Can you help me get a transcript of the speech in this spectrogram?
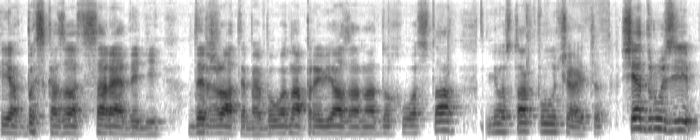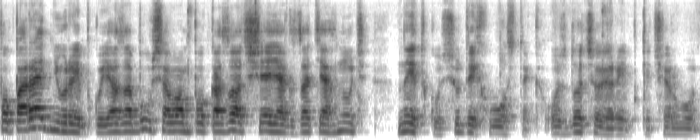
як би сказати, всередині держатиме, бо вона прив'язана до хвоста. І ось так виходить. Ще, друзі, попередню рибку я забувся вам показати ще, як затягнути нитку сюди хвостик. Ось до цієї рибки червон...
